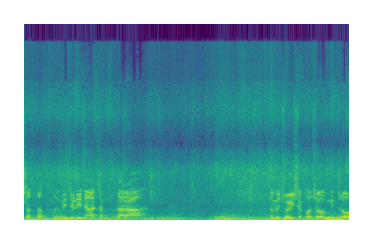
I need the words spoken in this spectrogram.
સતત વીજળીના ચમકારા. તમે જોઈ શકો છો મિત્રો.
